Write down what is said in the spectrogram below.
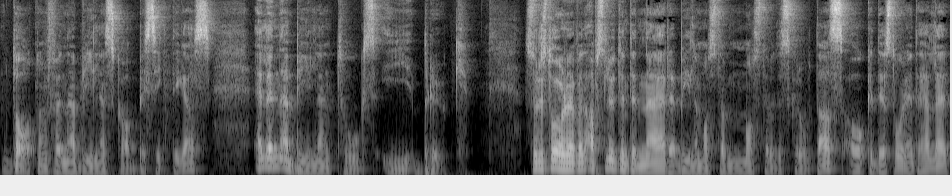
datum för när bilen ska besiktigas eller när bilen togs i bruk. Så det står absolut inte när bilen måste, måste skrotas och det står inte heller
